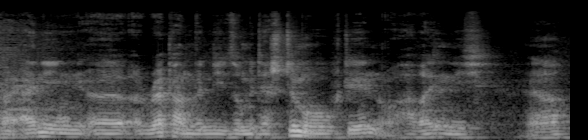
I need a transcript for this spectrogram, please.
bei einigen äh, Rappern, wenn die so mit der Stimme hochstehen, oh, weiß ich nicht, ja.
